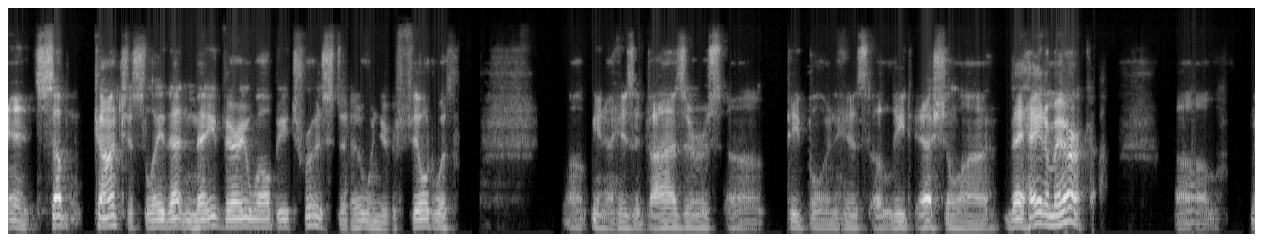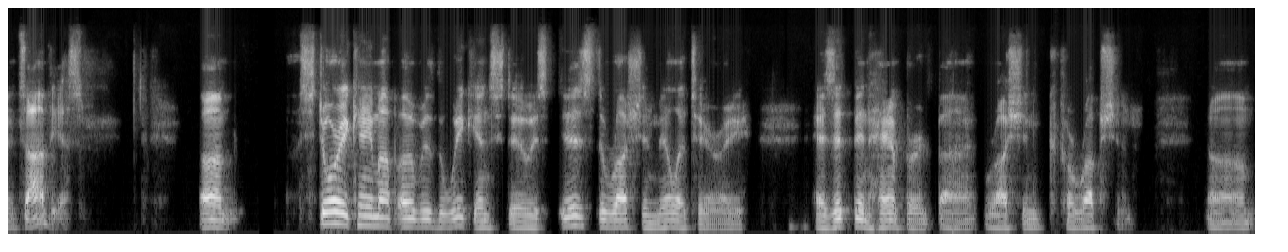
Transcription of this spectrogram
and subconsciously that may very well be true Stu when you're filled with uh, you know his advisors uh, people in his elite echelon. They hate america. Um, it's obvious um, story came up over the weekend stu is is the russian military has it been hampered by russian corruption um,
